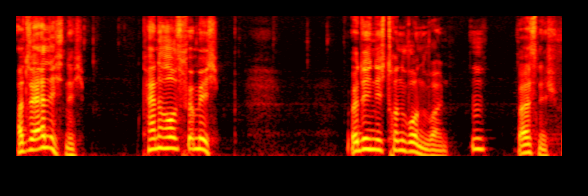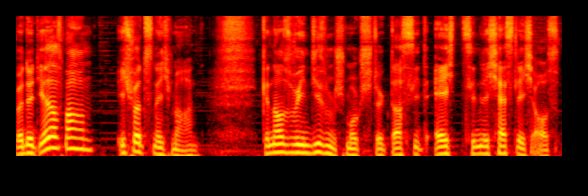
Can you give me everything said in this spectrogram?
Also ehrlich nicht. Kein Haus für mich. Würde ich nicht drin wohnen wollen. Hm, weiß nicht. Würdet ihr das machen? Ich würde es nicht machen. Genauso wie in diesem Schmuckstück. Das sieht echt ziemlich hässlich aus.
